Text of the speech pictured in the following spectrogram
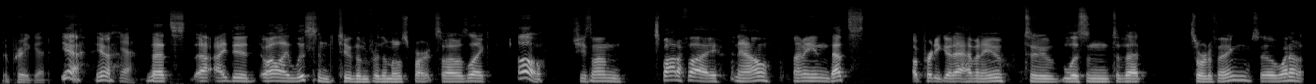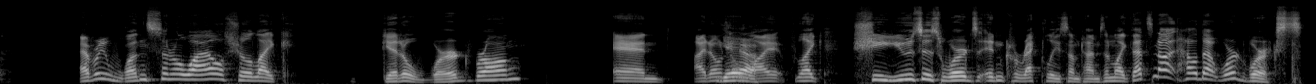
They're pretty good. Yeah, yeah, Yeah. That's uh, I did. Well, I listened to them for the most part, so I was like, "Oh, she's on Spotify now." I mean, that's a pretty good avenue to listen to that sort of thing. So why not? every once in a while she'll like get a word wrong, and I don't know why. Like she uses words incorrectly sometimes. I'm like, that's not how that word works.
